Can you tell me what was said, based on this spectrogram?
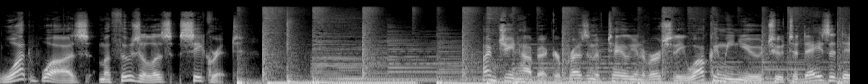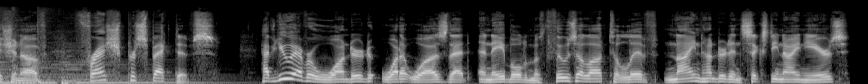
What was Methuselah's secret? I'm Gene Habecker, president of Taylor University, welcoming you to today's edition of Fresh Perspectives. Have you ever wondered what it was that enabled Methuselah to live 969 years?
